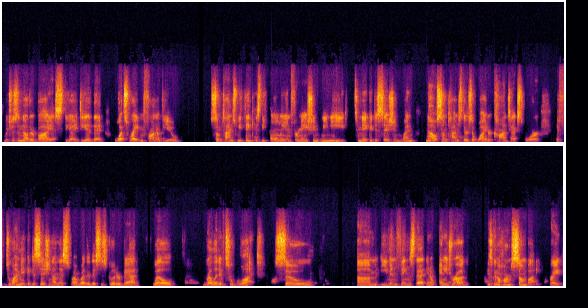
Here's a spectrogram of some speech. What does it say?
which is another bias the idea that what's right in front of you sometimes we think is the only information we need to make a decision when no sometimes there's a wider context or if do i make a decision on this on whether this is good or bad? Well relative to what? So um, even things that you know any drug is going to harm somebody right?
